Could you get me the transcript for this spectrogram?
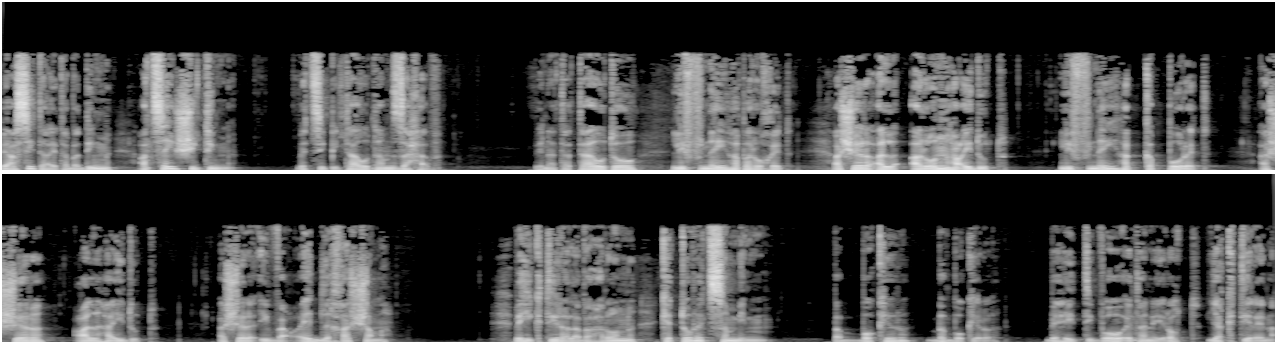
ועשית את הבדים עצי שיטים, וציפית אותם זהב. ונתת אותו לפני הפרוכת, אשר על ארון העדות, לפני הכפורת, אשר על העדות, אשר יבעד לך שמה. והקטיר עליו אהרון קטורת סמים, בבוקר בבוקר, בהיטיבו את הנרות יקטירנה.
